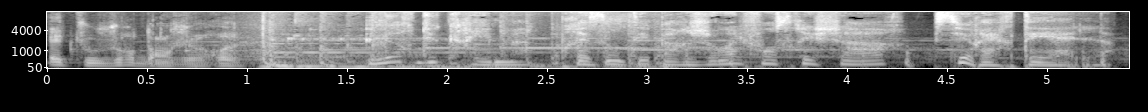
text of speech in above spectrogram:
est toujours dangereux. L'heure du crime, présenté par Jean-Alphonse Richard sur RTL.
